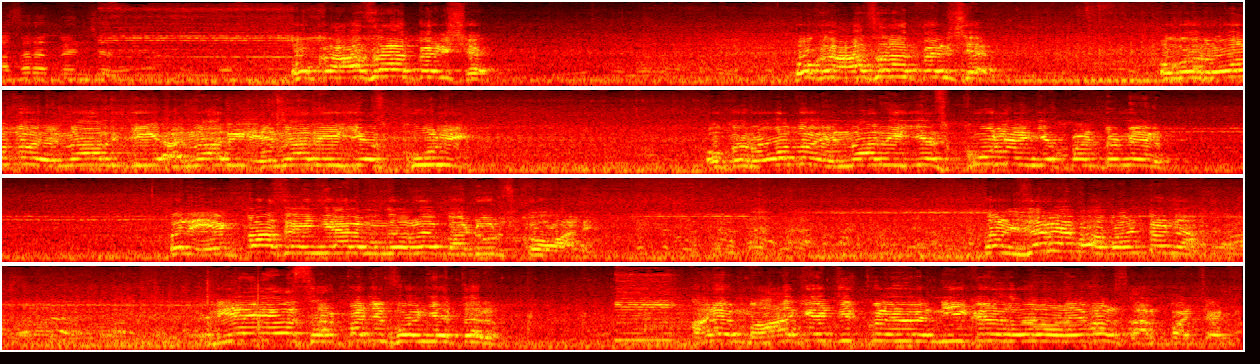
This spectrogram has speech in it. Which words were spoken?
ఆసరా పెన్షన్. ఒక ఆసరా పెన్షన్. ఒక రోజు ఎన్ఆర్జీ ఎన్ఆర్ఈ ఎన్ఆర్ఈజీఎస్ కూలీ ఒక రోజు స్కూల్ ఏం చెప్పంటూ నేను మరి హెడ్ పాస్ ఏం చేయాలి? ముందర పోయి ఊడ్చుకోవాలి. నిజమే బాబు అంటున్నా. మీరే సర్పంచ్ ఫోన్ చేస్తారు. అరే మాకే దిక్కులేదు నీకే దూరం సర్పంచ్ అంట.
